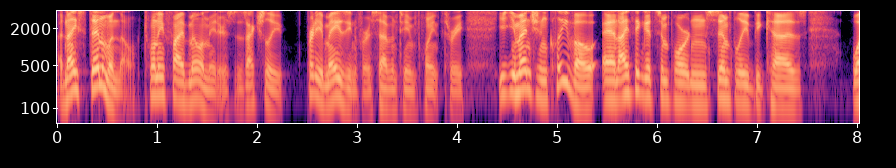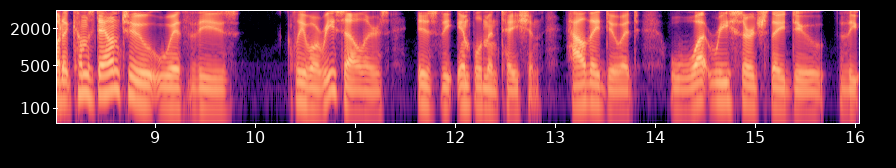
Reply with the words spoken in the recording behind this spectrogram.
A nice thin one though, 25 millimeters. is actually pretty amazing for a 17.3. You, you mentioned Clevo, and I think it's important simply because what it comes down to with these Clevo resellers is the implementation, how they do it, what research they do, the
